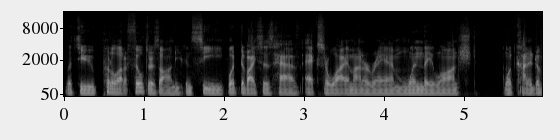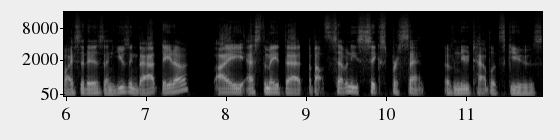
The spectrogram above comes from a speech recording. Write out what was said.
lets you put a lot of filters on. You can see what devices have X or Y amount of RAM, when they launched, what kind of device it is. And using that data, I estimate that about 76% of new tablet SKUs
